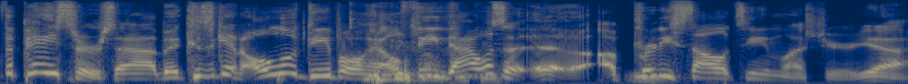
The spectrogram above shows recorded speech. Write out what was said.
The Pacers, uh, because again, Oladipo healthy, that was a, a pretty solid team last year. Yeah.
